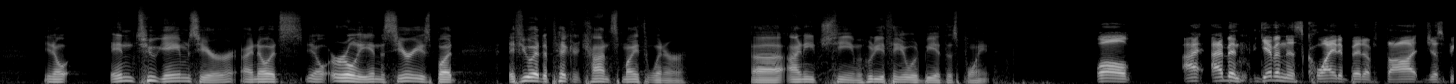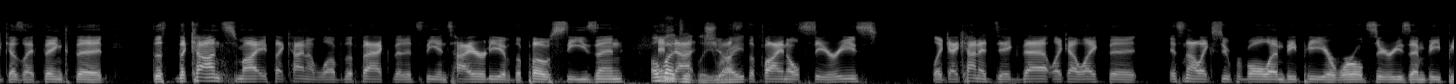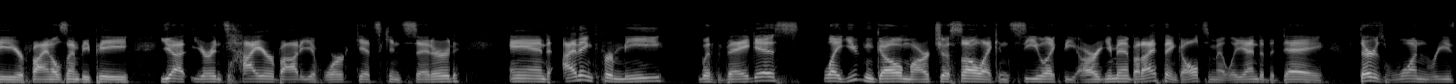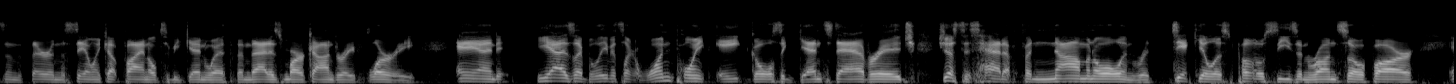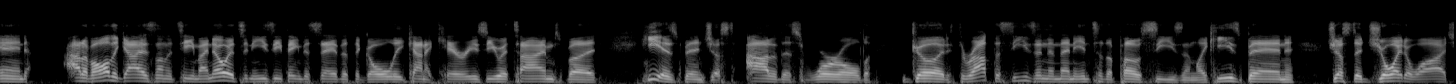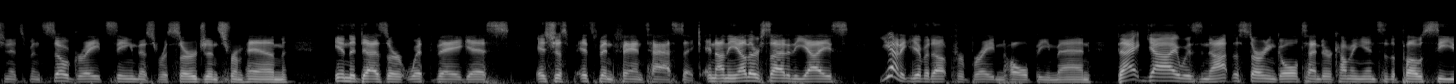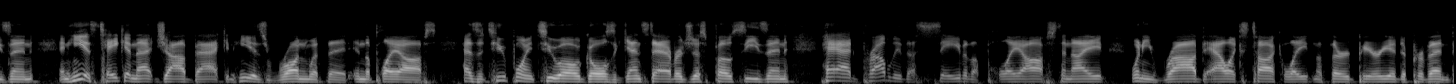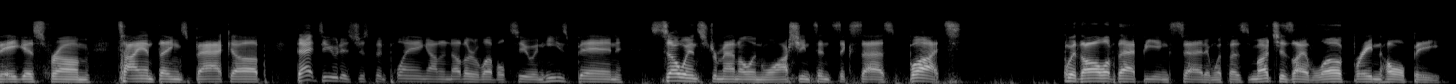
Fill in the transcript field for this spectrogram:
you know, in two games here, I know it's you know early in the series, but if you had to pick a Conn Smythe winner uh, on each team, who do you think it would be at this point? Well, I, I've been given this quite a bit of thought just because I think that the the Conn Smythe, I kind of love the fact that it's the entirety of the postseason and not Allegedly, just right? the final series. Like I kind of dig that. Like I like that It's not like Super Bowl MVP or World Series MVP or Finals MVP. Yeah, your entire body of work gets considered. And I think for me with Vegas, like you can go Marchessault, I can see like the argument, but I think ultimately, end of the day, there's one reason that they're in the Stanley Cup final to begin with, and that is Marc Andre Fleury. And he has, I believe it's like a 1.8 goals against average. Just has had a phenomenal and ridiculous postseason run so far. And out of all the guys on the team, I know it's an easy thing to say that the goalie kind of carries you at times, but he has been just out of this world good throughout the season and then into the postseason. Like he's been just a joy to watch, and it's been so great seeing this resurgence from him in the desert with Vegas. It's just it's been fantastic. And on the other side of the ice, you got to give it up for Braden Holtby, man. That guy was not the starting goaltender coming into the postseason, and he has taken that job back and he has run with it in the playoffs. Has a 2.20 goals against average this postseason. Had probably the save of the playoffs tonight when he robbed Alex Tuch late in the third period to prevent Vegas from tying things back up. That dude has just been playing on another level too, and he's been so instrumental in Washington's success. But with all of that being said, and with as much as I love Braden Holtby,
